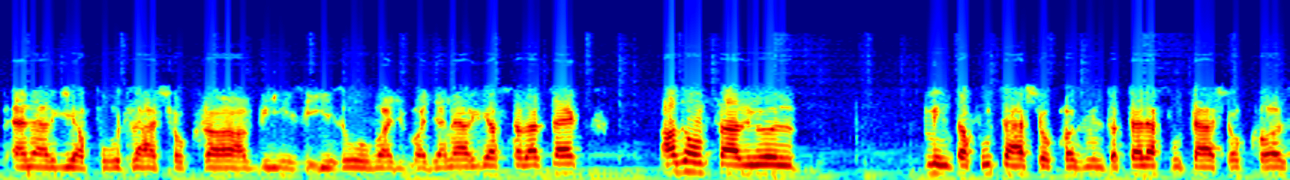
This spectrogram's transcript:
energiapótlásokra, víz, izó vagy, vagy energiaszeletek. Azon felül, mint a futásokhoz, mint a telefutásokhoz,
